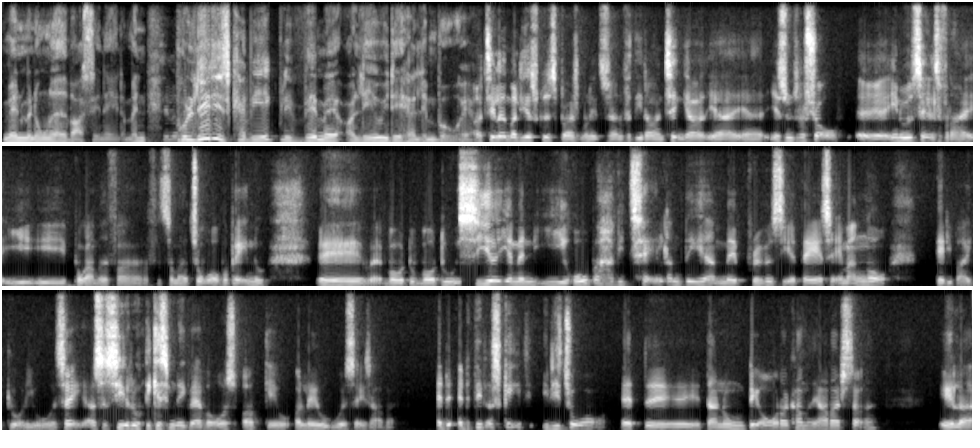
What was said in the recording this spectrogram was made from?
men med nogle advarssignaler. Men politisk kan vi ikke blive ved med at leve i det her limbo her. Og tillad mig lige at skyde et spørgsmål ind, Søren, fordi der var en ting, jeg, jeg, jeg, jeg synes var sjov. Øh, en udtalelse for dig i, i programmet, fra, som er to år på banen nu, øh, hvor, du, hvor du siger, jamen i Europa har vi talt om det her med privacy af data i mange år. Det har de bare ikke gjort i USA. Og så siger du, det kan simpelthen ikke være vores opgave at lave USA's arbejde. Er det er det, det der er sket i de to år, at øh, der er nogen det år, der er kommet i arbejdstøjet? Eller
